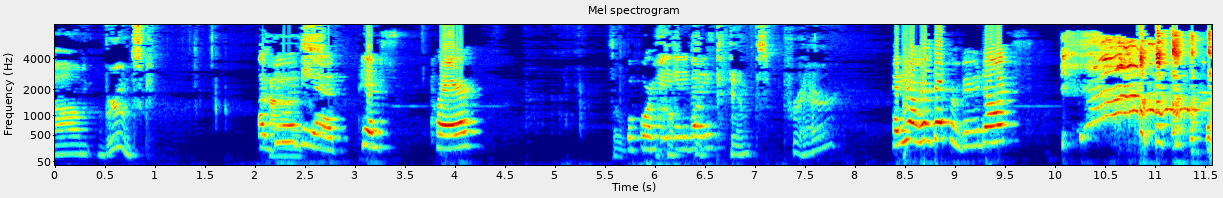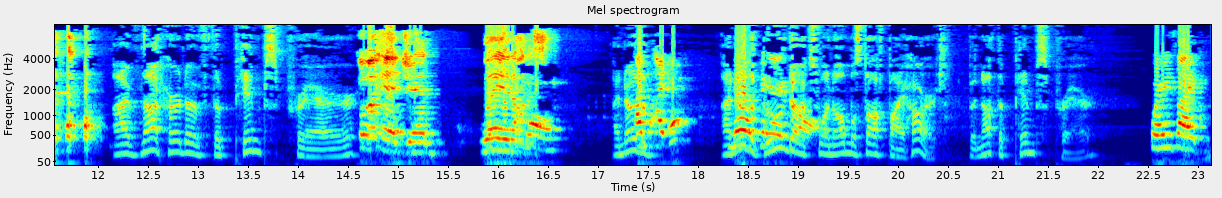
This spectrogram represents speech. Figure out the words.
Um, Brunsk. I'm doing the uh, pimp's prayer The, before hitting anybody. The pimp's prayer? Have you not heard that from Boondocks? I've not heard of the pimp's prayer. Go ahead, Jen. Lay it on us. I know I, the, I don't I know know the Boondocks one almost off by heart, but not the pimp's prayer. Where he's like,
